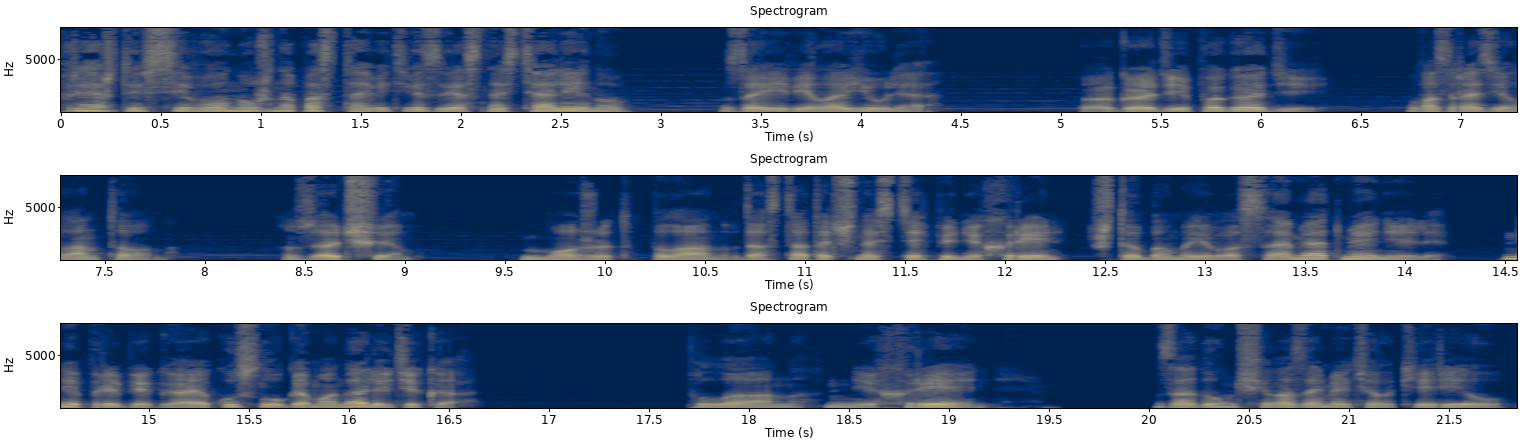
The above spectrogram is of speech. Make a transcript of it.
«Прежде всего нужно поставить в известность Алину», – заявила Юля. «Погоди, погоди», – возразил Антон. «Зачем? Может, план в достаточной степени хрень, чтобы мы его сами отменили?» Не прибегая к услугам аналитика. «План не хрень», – задумчиво заметил Кирилл,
